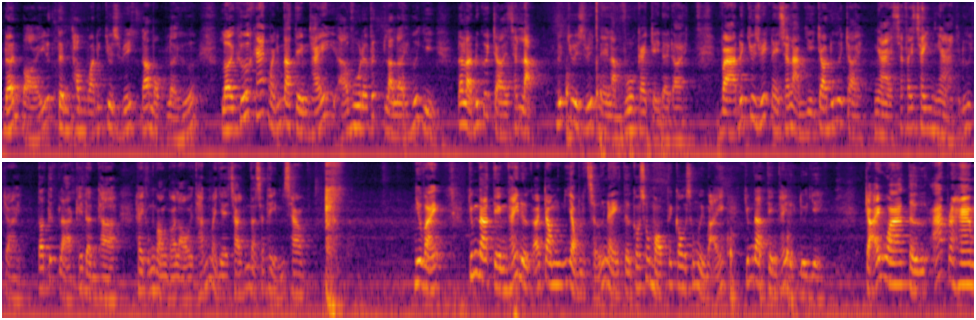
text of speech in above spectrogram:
đến bởi đức tin thông qua Đức Chúa Jesus đó là một lời hứa. Lời hứa khác mà chúng ta tìm thấy ở vua David là lời hứa gì? Đó là Đức Chúa Trời sẽ lập Đức Chúa Jesus này làm vua cai trị đời đời. Và Đức Chúa Jesus này sẽ làm gì cho Đức Chúa Trời? Ngài sẽ phải xây nhà cho Đức Chúa Trời. Đó tức là cái đền thờ hay cũng còn gọi là hội thánh mà về sau chúng ta sẽ tìm sau. Như vậy, chúng ta tìm thấy được ở trong cái dòng lịch sử này từ câu số 1 tới câu số 17, chúng ta tìm thấy được điều gì? Trải qua từ Abraham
